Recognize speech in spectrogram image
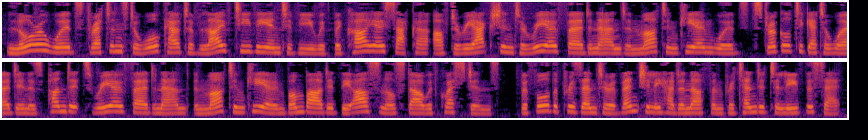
Laura Woods threatens to walk out of live TV interview with Bukayo Saka after reaction to Rio Ferdinand and Martin Keown Woods struggled to get a word in as pundits Rio Ferdinand and Martin Keown bombarded the Arsenal star with questions, before the presenter eventually had enough and pretended to leave the set.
